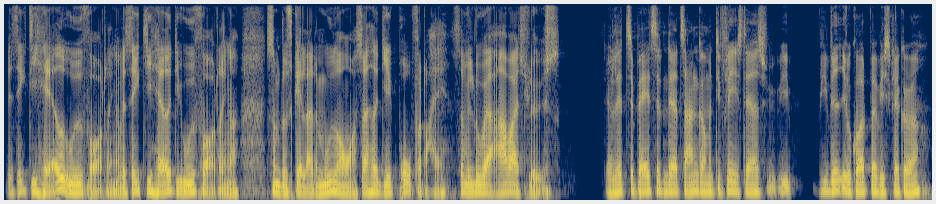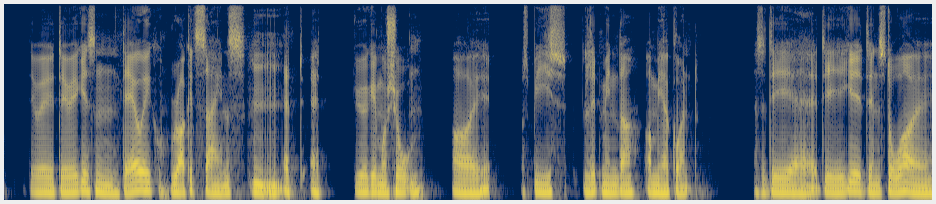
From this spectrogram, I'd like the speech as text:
Hvis ikke de havde udfordringer, hvis ikke de havde de udfordringer, som du skælder dem ud over, så havde de ikke brug for dig. Så ville du være arbejdsløs. Det er lidt tilbage til den der tanke om, at de fleste af os, vi, vi ved jo godt, hvad vi skal gøre. Det er jo, det er jo ikke sådan, det er jo ikke rocket science Mm. at, at dyrke emotion og, øh, og spise lidt mindre og mere grønt. Altså det er, det er ikke den store øh,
